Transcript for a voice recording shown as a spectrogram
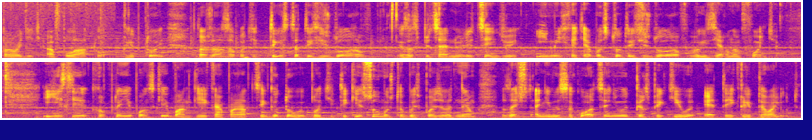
проводить оплату криптой, должна заплатить 300 тысяч долларов за специальную лицензию и иметь хотя бы 100 тысяч долларов в резервном фонде. И если крупные японские банки и корпорации готовы платить такие суммы, чтобы использовать NEM, значит они высоко оценивают перспективы этой криптовалюты.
